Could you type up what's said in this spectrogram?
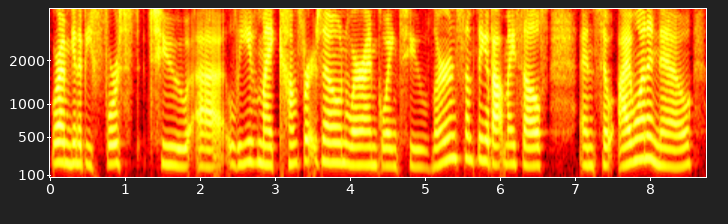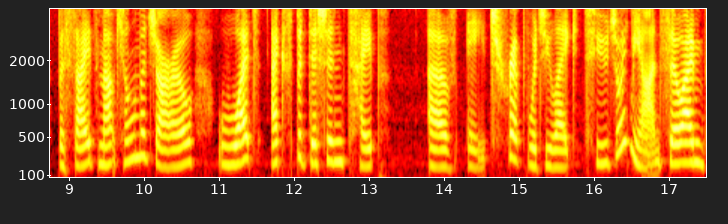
where I'm going to be forced to uh, leave my comfort zone, where I'm going to learn something about myself. And so I want to know, besides Mount Kilimanjaro, what expedition type of a trip would you like to join me on? So I'm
